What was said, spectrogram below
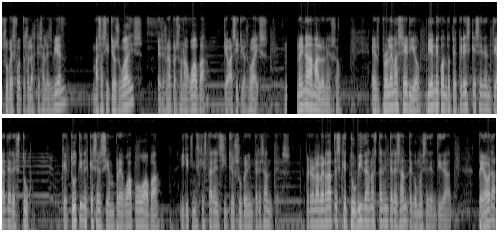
Subes fotos en las que sales bien, vas a sitios guays, eres una persona guapa que va a sitios guays. No hay nada malo en eso. El problema serio viene cuando te crees que esa identidad eres tú, que tú tienes que ser siempre guapo o guapa y que tienes que estar en sitios súper interesantes. Pero la verdad es que tu vida no es tan interesante como esa identidad. Pero ahora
